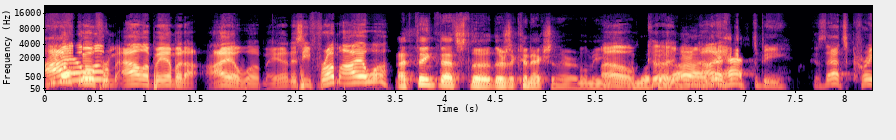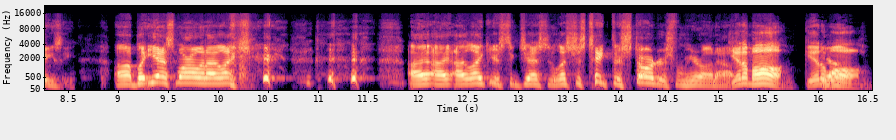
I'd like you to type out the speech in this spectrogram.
You Iowa. don't go from Alabama to Iowa, man. Is he from Iowa? I think that's the there's a connection there. Let me. Oh, I'm good. it All up. right, there has to be because that's crazy. Uh, but yes, Marlon, I like I, I, I like your suggestion. Let's just take their starters from here on out. Get them all. Get them Yeah. all.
